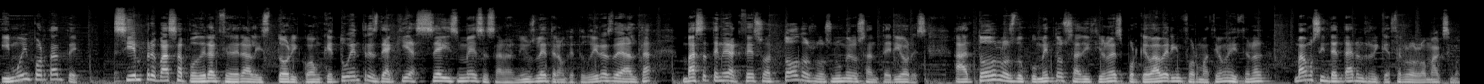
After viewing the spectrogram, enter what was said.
Y muy importante, siempre vas a poder acceder al histórico. Aunque tú entres de aquí a seis meses a la newsletter, aunque te dieras de alta, vas a tener acceso a todos los números anteriores, a todos los documentos adicionales, porque va a haber información adicional. Vamos a intentar enriquecerlo lo máximo.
